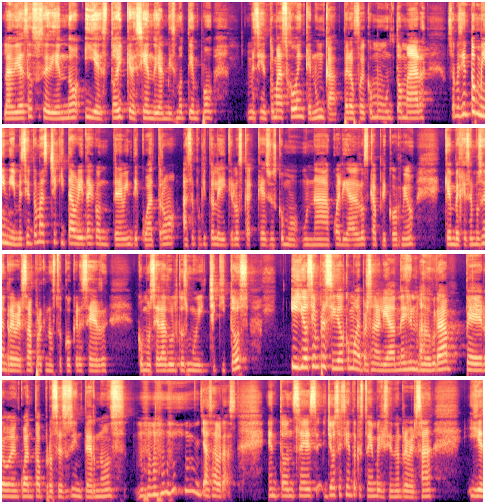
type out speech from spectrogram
la vida está sucediendo y estoy creciendo y al mismo tiempo me siento más joven que nunca, pero fue como un tomar, o sea, me siento mini, me siento más chiquita ahorita que cuando tenía 24. Hace poquito leí que, los, que eso es como una cualidad de los Capricornio, que envejecemos en reversa porque nos tocó crecer como ser adultos muy chiquitos. Y yo siempre he sido como de personalidad medio inmadura, pero en cuanto a procesos internos, ya sabrás. Entonces, yo sí siento que estoy envejeciendo en reversa y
